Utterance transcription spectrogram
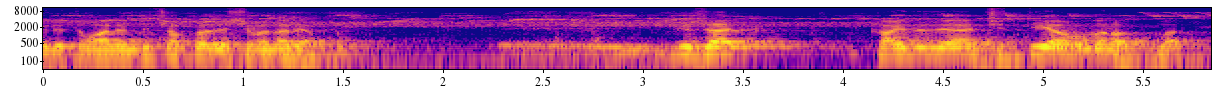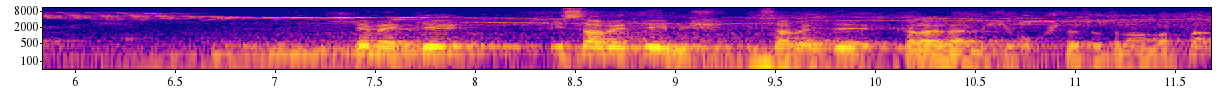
üretim halinde çapraz eşlemeler yaptım. E, güzel, kayda değer ciddi yavrular attılar. Demek ki isabetliymiş, isabetli karar vermiş o satın almaktan.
